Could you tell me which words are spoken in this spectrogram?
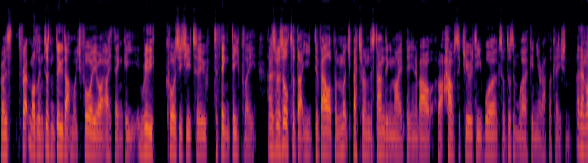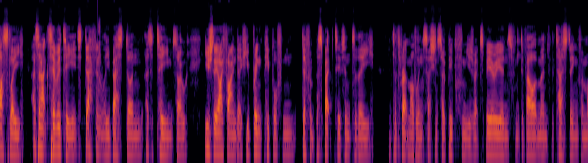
Whereas threat modeling doesn't do that much for you, I think. It really causes you to to think deeply. And as a result of that, you develop a much better understanding, in my opinion, about, about how security works or doesn't work in your application. And then lastly, as an activity, it's definitely best done as a team. So usually I find that if you bring people from different perspectives into the into threat modeling sessions. So people from user experience, from development, from testing, from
